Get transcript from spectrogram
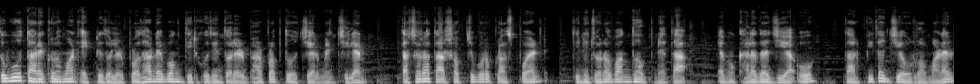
তবুও তারেক রহমান একটি দলের প্রধান এবং দীর্ঘদিন দলের ভারপ্রাপ্ত চেয়ারম্যান ছিলেন। তাছাড়া তার সবচেয়ে বড় প্লাস পয়েন্ট তিনি জনবান্ধব নেতা। এবং খালেদা জিয়া ও তার পিতা জিয়াউর রহমানের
